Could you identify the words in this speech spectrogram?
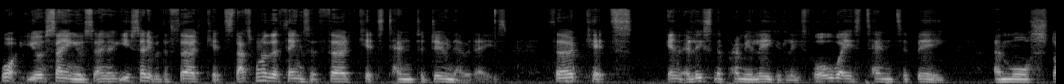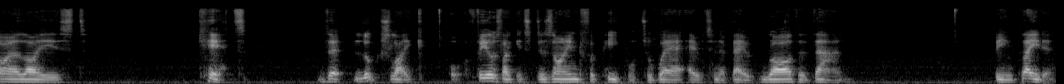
what you're saying is, and you said it with the third kits. That's one of the things that third kits tend to do nowadays. Third kits, in at least in the Premier League, at least, always tend to be a more stylized kit that looks like or feels like it's designed for people to wear out and about rather than being played in.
